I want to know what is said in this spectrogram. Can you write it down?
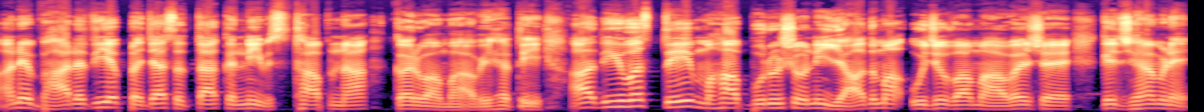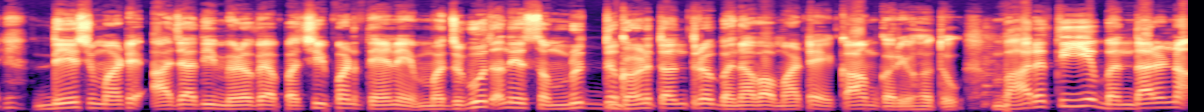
અને ભારતીય પ્રજાસત્તાકની સ્થાપના કરવામાં આવી હતી. આ દિવસ તે મહાપુરુષોની યાદમાં ઉજવવામાં આવે છે કે જેમણે દેશ માટે આઝાદી મેળવ્યા પછી પણ તેને મજબૂત અને સમૃદ્ધ ગણતંત્ર બનાવવા માટે કામ કર્યું હતું. ભારતીય બંધારણના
